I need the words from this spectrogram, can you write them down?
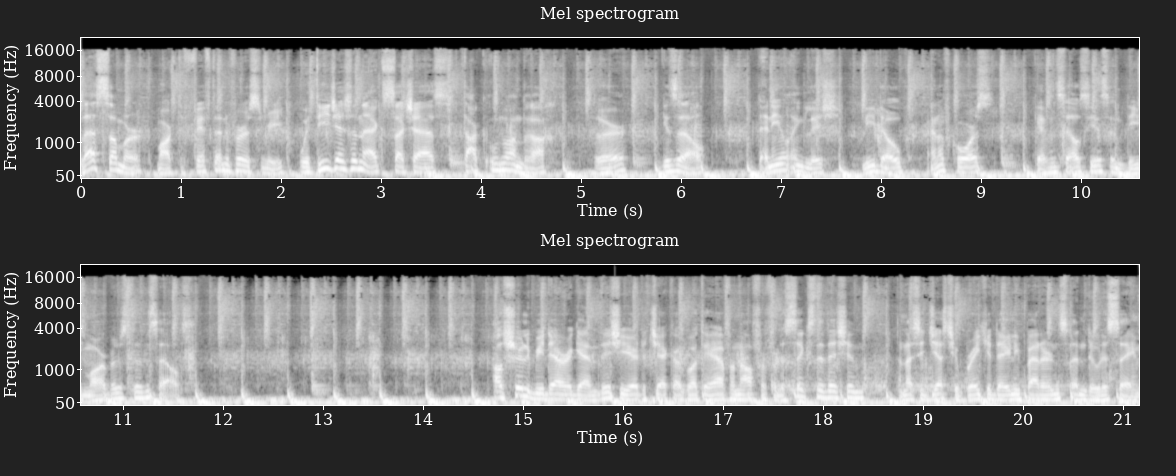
Last summer marked the fifth anniversary with DJs and acts such as Tak Unwandrach, Rur, Gazelle, Daniel English, Lee Dope, and of course, Kevin Celsius and D. Marbus themselves. I'll surely be there again this year to check out what they have on offer for the 6th edition, and I suggest you break your daily patterns and do the same.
